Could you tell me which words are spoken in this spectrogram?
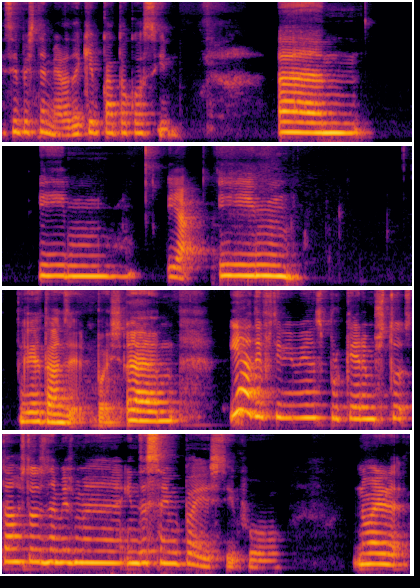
É sempre esta merda, daqui a bocado toca o sino. Um, E. Yeah, e. O que é que estava a dizer? Pois. Um, yeah, diverti-me imenso porque éramos to estávamos todos na mesma. in the same pace, tipo. Não era.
